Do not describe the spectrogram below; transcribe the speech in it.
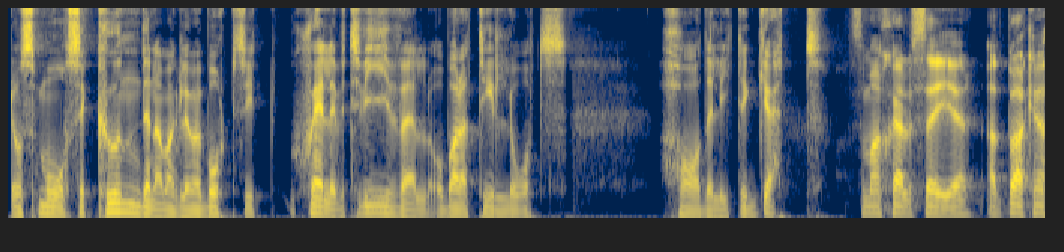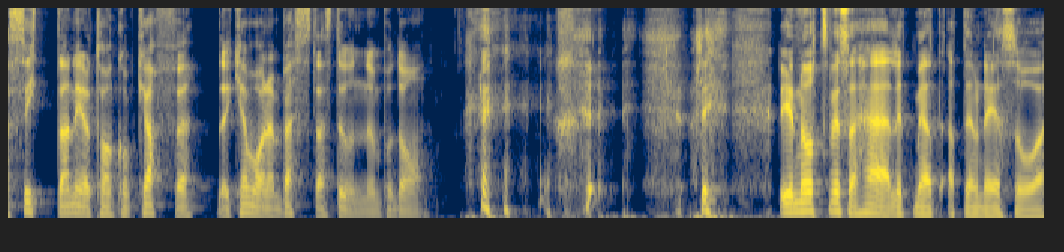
De små sekunderna man glömmer bort sitt självtvivel och bara tillåts ha det lite gött. Som han själv säger, att bara kunna sitta ner och ta en kopp kaffe, det kan vara den bästa stunden på dagen. Det, det är något som är så härligt med att, att den är så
